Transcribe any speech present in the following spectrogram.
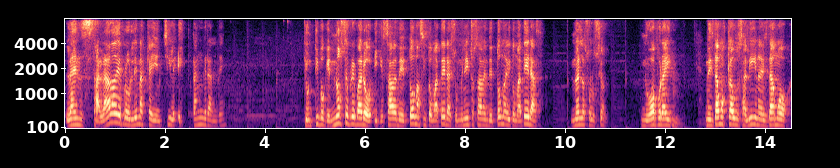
la ensalada de problemas que hay en Chile es tan grande que un tipo que no se preparó y que sabe de tomas y tomateras, y sus ministros saben de tomas y tomateras, no es la solución. No va por ahí. Mm. Necesitamos Claudio Salinas, necesitamos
